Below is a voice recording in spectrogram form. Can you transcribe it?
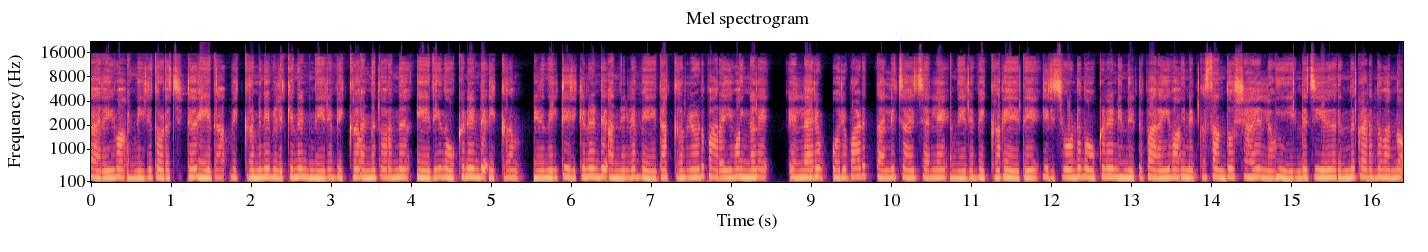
കരയുക കണ്ണീര് തുടച്ചിട്ട് വേദ വിക്രമിനെ വിളിക്കുന്നുണ്ട്. നേരെ വിക്രം കണ്ണു തുറന്ന് വേദിയെ നോക്കണുണ്ട് വിക്രം എഴുന്നേറ്റിരിക്കുന്നുണ്ട്. അന്നേരം വേദ വിക്രമിനോട് പറയുക നിങ്ങളെ എല്ലാരും ഒരുപാട് തല്ലിച്ചയച്ചല്ലേ? അന്നേരം വിക്രം വേദയെ തിരിച്ചുകൊണ്ട് നോക്കണേ എന്നിട്ട് പറയുക നിനക്ക് സന്തോഷമായല്ലോ. നീ എന്റെ ജീവിതം എന്ന് കടന്നു വന്നോ?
